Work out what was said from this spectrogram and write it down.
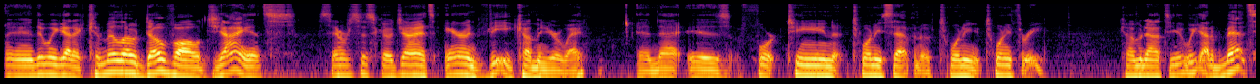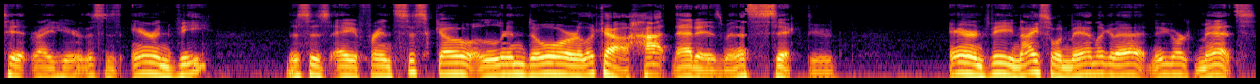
And then we got a Camilo Doval Giants, San Francisco Giants, Aaron V coming your way. And that is 1427 of 2023 coming out to you. We got a Mets hit right here. This is Aaron V. This is a Francisco Lindor. Look how hot that is, man. That's sick, dude. Aaron V. Nice one, man. Look at that. New York Mets.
